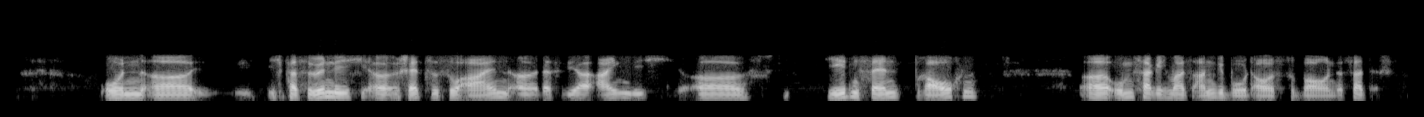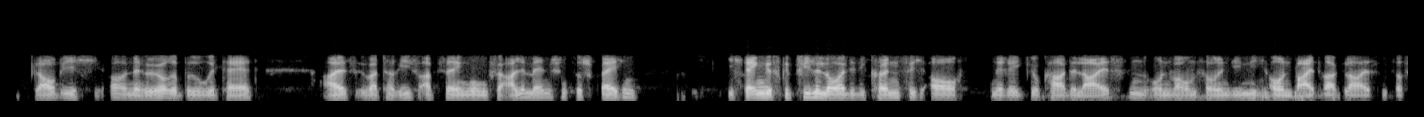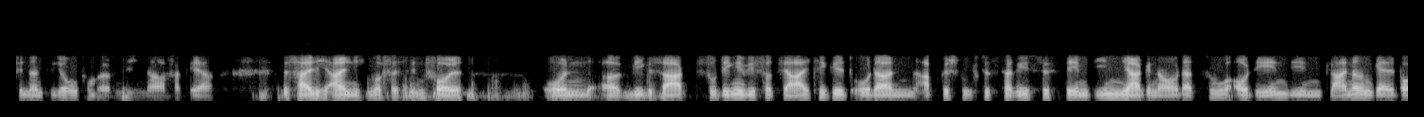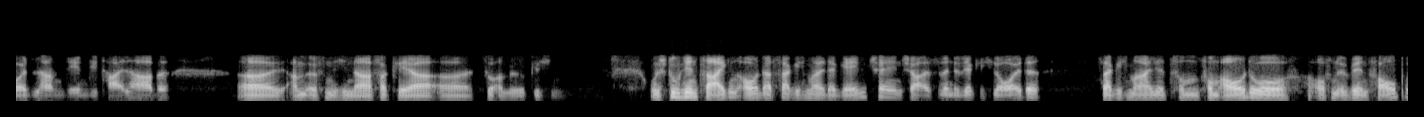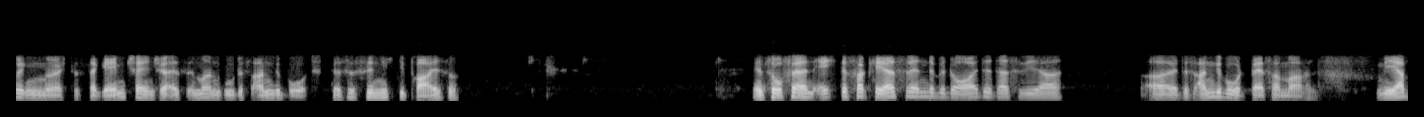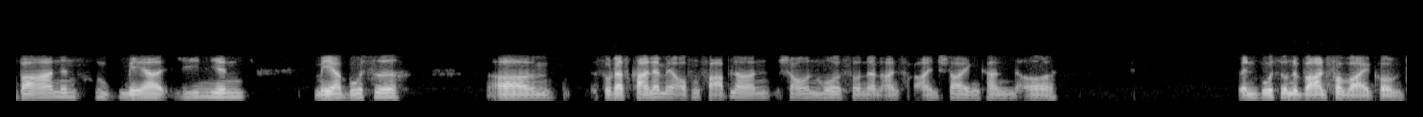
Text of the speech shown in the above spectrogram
Und äh, ich persönlich äh, schätze es so ein, äh, dass wir eigentlich äh, jeden Cent brauchen, äh, um, sage ich mal, das Angebot auszubauen. Das hat, glaube ich, äh, eine höhere Priorität, als über Tarifabsenkungen für alle Menschen zu sprechen ich denke, es gibt viele Leute, die können sich auch eine Regiokarte leisten und warum sollen die nicht auch einen Beitrag leisten zur Finanzierung vom öffentlichen Nahverkehr? Das halte ich eigentlich nur für sinnvoll. Und äh, wie gesagt, so Dinge wie Sozialticket oder ein abgestuftes Tarifsystem dienen ja genau dazu, auch denen, die einen kleineren Geldbeutel haben, denen die Teilhabe äh, am öffentlichen Nahverkehr äh, zu ermöglichen. Und Studien zeigen auch, dass, sage ich mal, der Game Changer, also wenn du wirklich Leute, sage ich mal, jetzt vom, vom Auto auf den ÖPNV bringen möchtest, der Game Changer ist immer ein gutes Angebot. Das sind nicht die Preise. Insofern echte Verkehrswende bedeutet, dass wir äh, das Angebot besser machen. Mehr Bahnen, mehr Linien, mehr Busse, ähm, so dass keiner mehr auf den Fahrplan schauen muss, sondern einfach einsteigen kann, äh, wenn Bus und Bahn vorbeikommt.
